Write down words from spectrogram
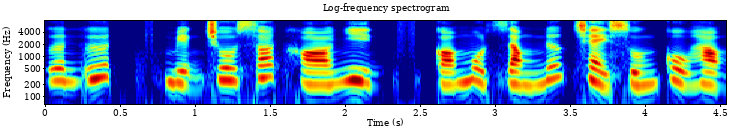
ươn ướt, miệng chua xót khó nhịn, có một dòng nước chảy xuống cổ họng.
